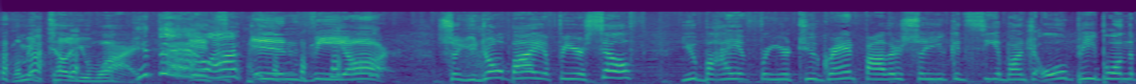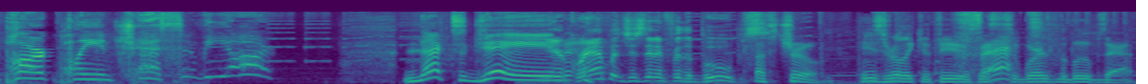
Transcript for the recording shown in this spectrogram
Let me tell you why. Get the hell it's in VR. So you don't buy it for yourself. You buy it for your two grandfathers so you can see a bunch of old people in the park playing chess in VR. Next game. Your grandpa's just in it for the boobs. That's true. He's really confused as to Fact. where's the boobs at.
